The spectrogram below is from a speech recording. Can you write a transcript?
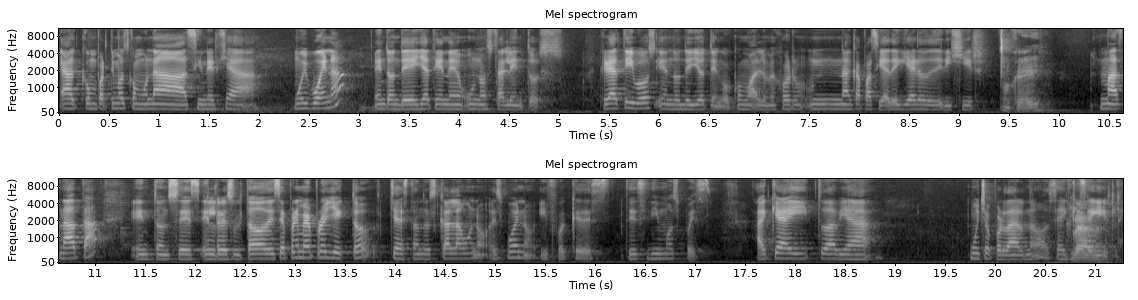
ah, compartimos como una sinergia muy buena, en donde ella tiene unos talentos creativos y en donde yo tengo como a lo mejor una capacidad de guiar o de dirigir. Más nata, entonces el resultado de ese primer proyecto, ya estando a escala 1, es bueno y fue que decidimos pues aquí hay todavía mucho por dar, ¿no? O sea, hay que seguirle.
